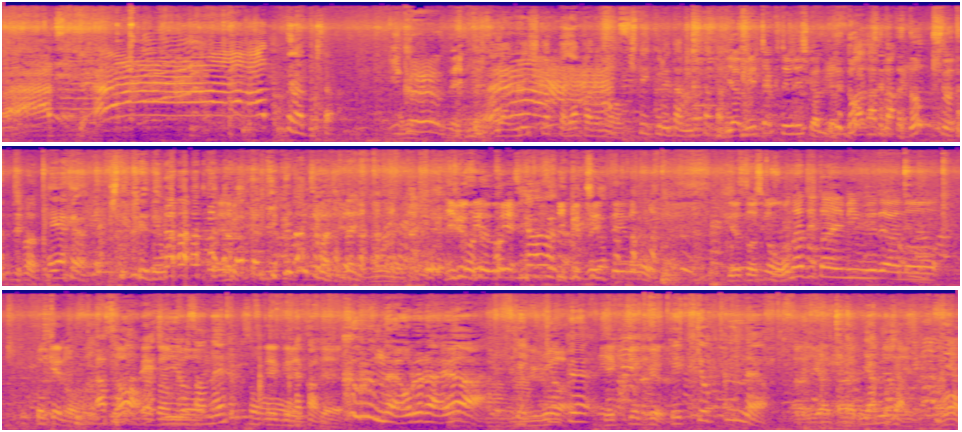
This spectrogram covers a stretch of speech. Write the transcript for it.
あーっつってあーってなってきた行くーって。いや嬉しかった。やっぱでも来てくれたのかったね。いやめちゃくちゃ嬉しかった。よどっちだどっちの立場？いやいや来てくれてよかった。行く立場じゃないもうねいる前提違うなんだいる前提のいやそうしかも同じタイミングであのコケのあそう田中千尋さんね来てくれてて来るんだよ俺らよ結すごい局結局結局来んだよありがたいやるじゃんめちゃくちゃ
